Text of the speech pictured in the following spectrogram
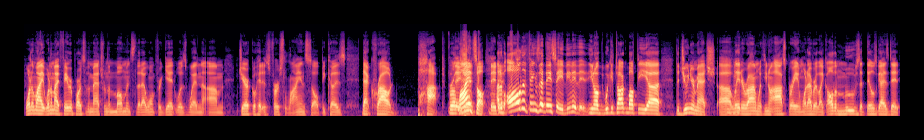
One of my one of my favorite parts of the match, from the moments that I won't forget, was when um, Jericho hit his first Lionsault because that crowd popped for a They lion did. salt. They Out of all the things that they say, they- they- you know, we could talk about the uh, the junior match uh, Mm-hmm. later on with you know Ospreay and whatever, like all the moves that those guys did.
